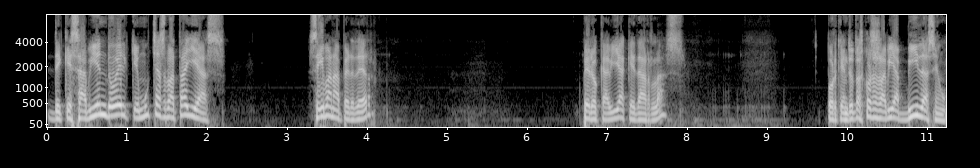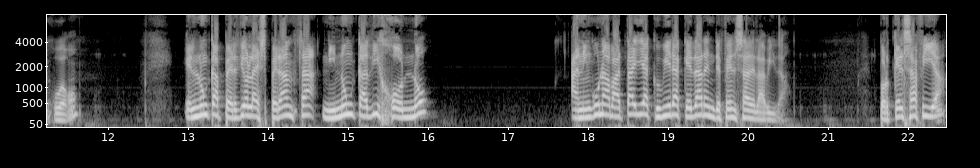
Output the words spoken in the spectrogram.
de que sabiendo él que muchas batallas se iban a perder, pero que había que darlas, porque entre otras cosas había vidas en juego, él nunca perdió la esperanza ni nunca dijo no a ninguna batalla que hubiera que dar en defensa de la vida, porque él sabía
